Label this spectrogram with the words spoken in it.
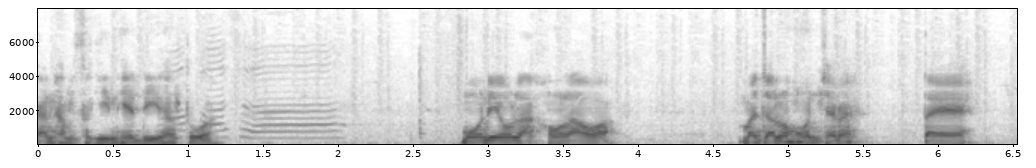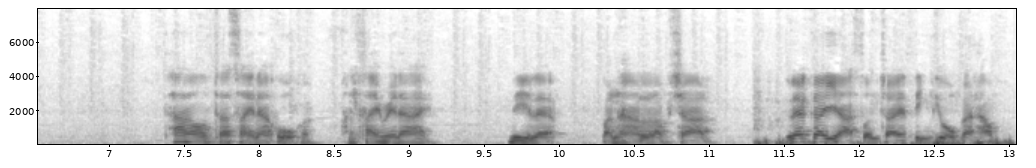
การทำสกินเฮดดีทั้งตัว โมเดลหลักของเราอะ มันจะล่องหนใช่ไหมแต่ ถ้าเราจะใส่หน้าอกอะมันใส่ไม่ได้ นี่แหละปัญหาระดับชาติ และก็อย่าสนใจสิ่งที่ผมกระทำ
